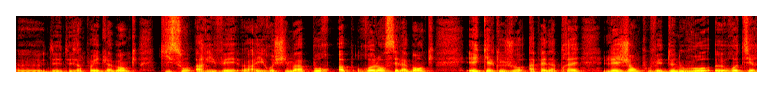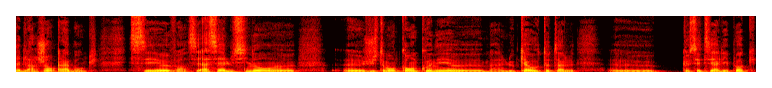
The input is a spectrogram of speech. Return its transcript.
des, des, employés de la banque, qui sont arrivés à Hiroshima pour hop, relancer la banque. Et quelques jours à peine après, les gens pouvaient de nouveau retirer de l'argent à la banque. C'est assez hallucinant, justement, quand on connaît bah, le chaos total que c'était à l'époque.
